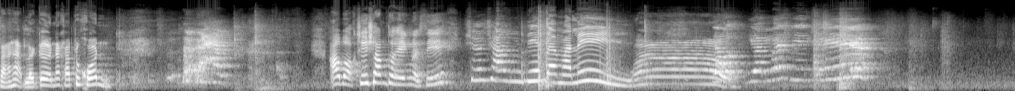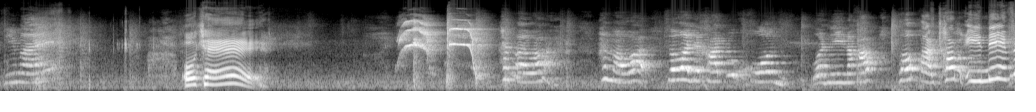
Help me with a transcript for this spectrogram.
สาหัสเหลือเกินนะครับทุกคน เอาบอกชื่อช่องตัวเองหน่อยสิ ชื่อช่างดีแฟมิลี่ว้าเดี๋ยววยังไม่มีคลิปดีไหมโอเคให้มาว่าให้มาว่าสวัสดีครับทุกคน วันนี้นะครับพบกับช่องอินดี้แฟ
